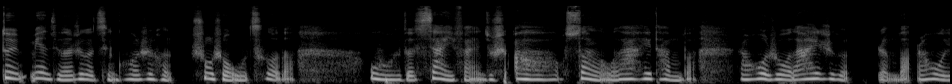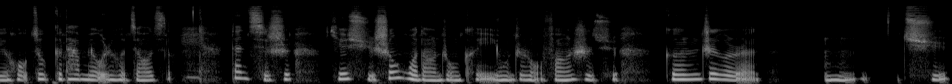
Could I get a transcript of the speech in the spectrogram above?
对面前的这个情况是很束手无策的，我的下一反应就是啊，算了，我拉黑他们吧，然后或者说我拉黑这个人吧，然后我以后就跟他没有任何交集了。但其实，也许生活当中可以用这种方式去跟这个人，嗯，去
